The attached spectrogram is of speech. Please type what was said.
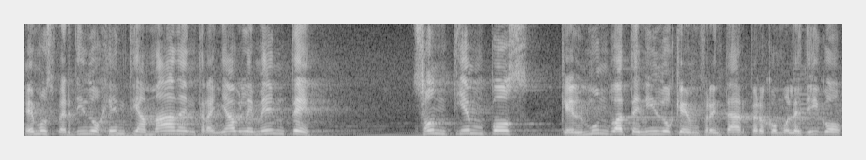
Hemos perdido gente amada entrañablemente. Son tiempos que el mundo ha tenido que enfrentar, pero como les digo,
